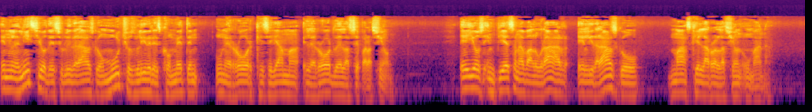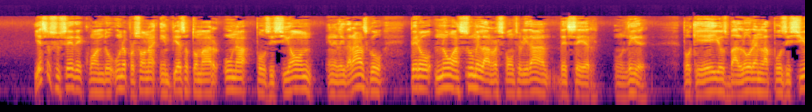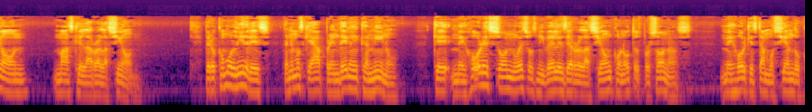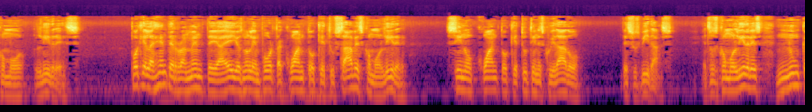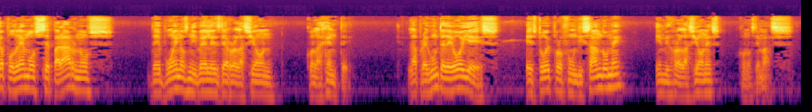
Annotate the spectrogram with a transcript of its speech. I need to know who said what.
Speaker 1: En el inicio de su liderazgo, muchos líderes cometen un error que se llama el error de la separación. Ellos empiezan a valorar el liderazgo más que la relación humana. Y eso sucede cuando una persona empieza a tomar una posición en el liderazgo, pero no asume la responsabilidad de ser un líder, porque ellos valoran la posición más que la relación. Pero como líderes tenemos que aprender en el camino que mejores son nuestros niveles de relación con otras personas, mejor que estamos siendo como líderes. Porque la gente realmente a ellos no le importa cuánto que tú sabes como líder, sino cuánto que tú tienes cuidado de sus vidas. Entonces como líderes nunca podremos separarnos de buenos niveles de relación con la gente. La pregunta de hoy es, ¿estoy profundizándome en mis relaciones con los demás?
